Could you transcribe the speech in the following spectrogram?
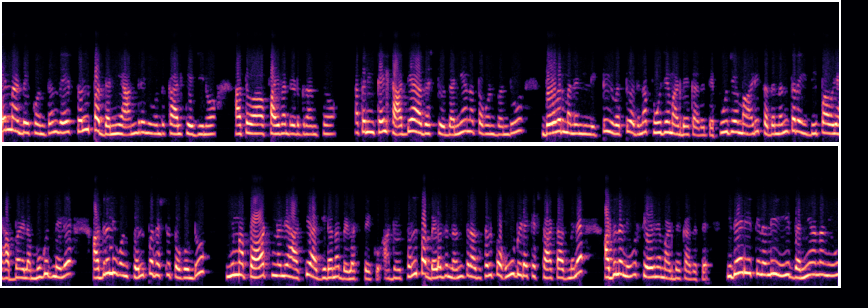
ಏನ್ ಮಾಡ್ಬೇಕು ಅಂತಂದ್ರೆ ಸ್ವಲ್ಪ ಧನ್ಯ. ಅಂದ್ರೆ ನೀವೊಂದು ಕಾಲ್ ಕೆಜಿನೋ ಅಥವಾ ಫೈವ್ ಹಂಡ್ರೆಡ್ ಗ್ರಾಮ್ಸ್ ಅಥವಾ ನಿಮ್ ಕೈಲಿ ಸಾಧ್ಯ ಆದಷ್ಟು ಧನಿಯಾನ ತಗೊಂಡ್ ಬಂದು ದೇವರ ಮನೆಯಲ್ಲಿ ಇಟ್ಟು ಇವತ್ತು ಅದನ್ನ ಪೂಜೆ ಮಾಡ್ಬೇಕಾಗತ್ತೆ. ಪೂಜೆ ಮಾಡಿ ತದನಂತರ ಈ ದೀಪಾವಳಿ ಹಬ್ಬ ಎಲ್ಲ ಮುಗಿದ್ಮೇಲೆ ಅದರಲ್ಲಿ ಒಂದ್ ಸ್ವಲ್ಪದಷ್ಟು ತಗೊಂಡು ನಿಮ್ಮ ಪಾಟ್ನಲ್ಲಿ ಹಾಕಿ ಆ ಗಿಡನ ಬೆಳೆಸ್ಬೇಕು. ಅದು ಸ್ವಲ್ಪ ಬೆಳೆದ ನಂತರ ಅದು ಸ್ವಲ್ಪ ಹೂ ಬಿಡಕ್ಕೆ ಸ್ಟಾರ್ಟ್ ಆದ್ಮೇಲೆ ಅದನ್ನ ನೀವು ಸೇವನೆ ಮಾಡ್ಬೇಕಾಗತ್ತೆ. ಇದೇ ರೀತಿನಲ್ಲಿ ಈ ಧನಿಯಾನ ನೀವು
